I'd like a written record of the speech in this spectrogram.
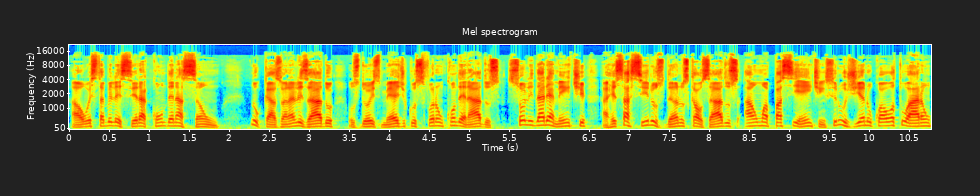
ao estabelecer a condenação. No caso analisado, os dois médicos foram condenados solidariamente a ressarcir os danos causados a uma paciente em cirurgia no qual atuaram,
